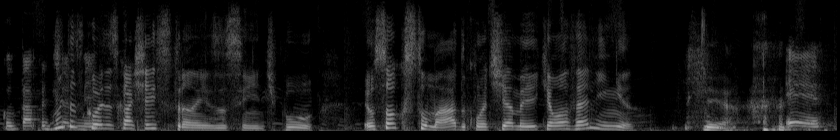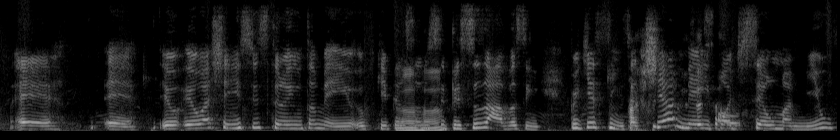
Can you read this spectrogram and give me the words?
contar pra tia Muitas May. coisas que eu achei estranhas, assim, tipo. Eu sou acostumado com a tia May, que é uma velhinha. É. É, é, é. Eu, eu achei isso estranho também. Eu fiquei pensando Aham. se precisava, assim. Porque, assim, se a tia May pode ser uma MILF,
